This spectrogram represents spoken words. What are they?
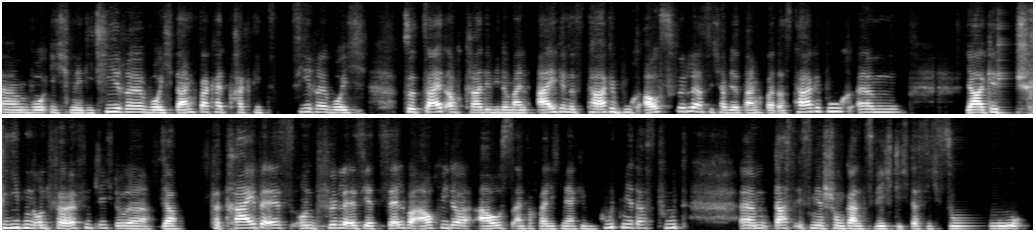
ähm, wo ich meditiere, wo ich Dankbarkeit praktiziere, wo ich zurzeit auch gerade wieder mein eigenes Tagebuch ausfülle. Also ich habe ja dankbar das Tagebuch ähm, ja, geschrieben und veröffentlicht oder ja, vertreibe es und fülle es jetzt selber auch wieder aus, einfach weil ich merke, wie gut mir das tut. Ähm, das ist mir schon ganz wichtig, dass ich so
